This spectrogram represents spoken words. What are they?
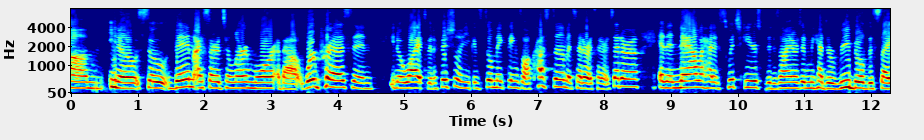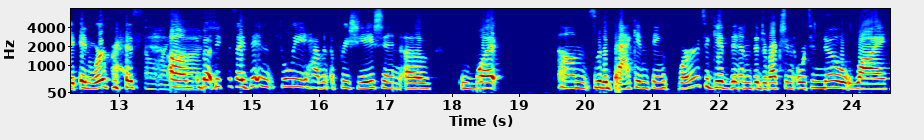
Um, you know, so then I started to learn more about WordPress and you know why it's beneficial and you can still make things all custom, et cetera, et cetera, et cetera. And then now I had to switch gears for the designers and we had to rebuild the site in WordPress. Oh my gosh. Um, but because I didn't fully have an appreciation of what um, some of the back end things were to give them the direction or to know why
